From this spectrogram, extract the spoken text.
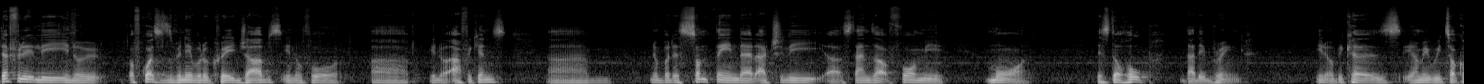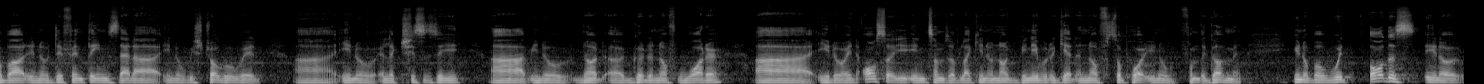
definitely, you know, of course, it's been able to create jobs, you know, for uh, you know Africans. Um, you know, but it's something that actually uh, stands out for me more. Is the hope that they bring. you know, because I mean, we talk about you know different things that are you know we struggle with, uh, you know, electricity, uh, you know, not uh, good enough water, uh, you know, and also in terms of like you know not being able to get enough support, you know, from the government, you know, but with all this you know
